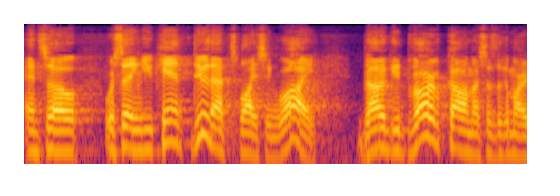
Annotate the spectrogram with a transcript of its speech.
And so we're saying you can't do that splicing. Why? Says the Gemara.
